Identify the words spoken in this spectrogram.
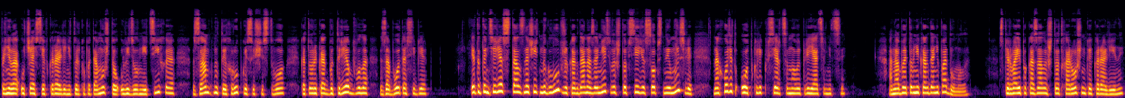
приняла участие в Каролине только потому, что увидел в ней тихое, замкнутое, хрупкое существо, которое как бы требовало забот о себе — этот интерес стал значительно глубже, когда она заметила, что все ее собственные мысли находят отклик в сердце новой приятельницы. Она об этом никогда не подумала. Сперва ей показалось, что от хорошенькой Каролины,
